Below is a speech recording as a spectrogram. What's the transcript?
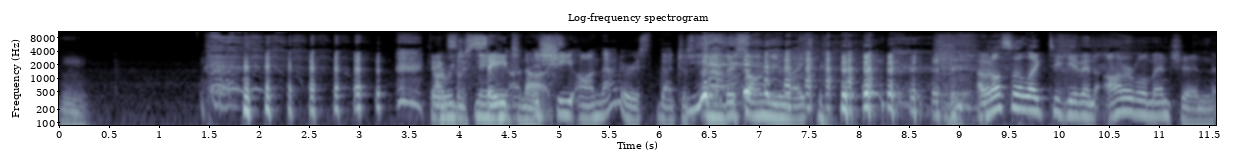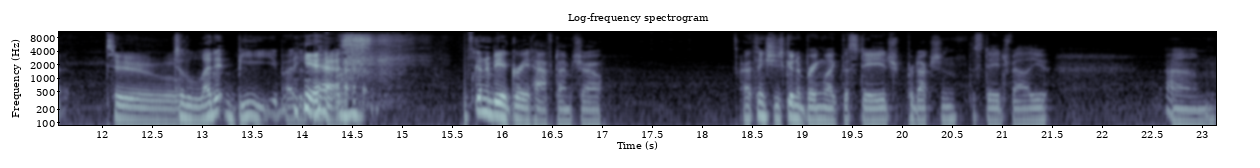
Hmm. Are we just sage uh, nods. Is she on that, or is that just Yeah. another song you like? I would also like to give an honorable mention to, to Let It Be by the yeah, It's going to be a great halftime show. I think she's going to bring like the stage production, the stage value. Um,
